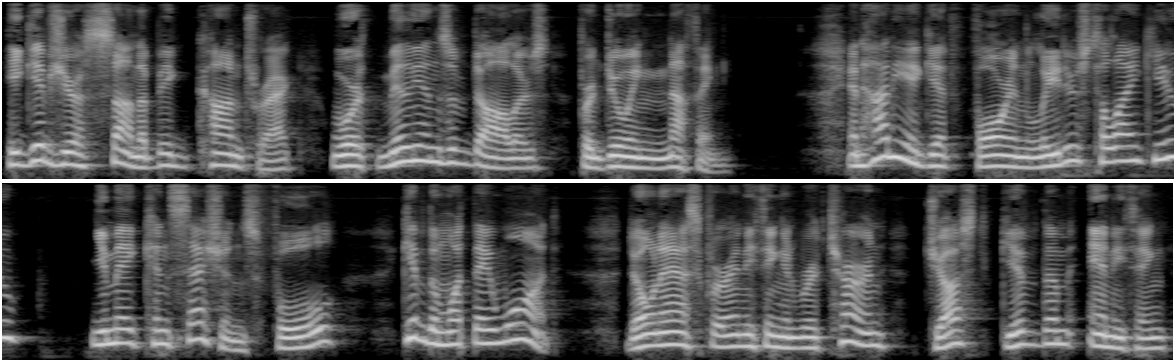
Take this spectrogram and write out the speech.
He gives your son a big contract worth millions of dollars for doing nothing. And how do you get foreign leaders to like you? You make concessions, fool. Give them what they want. Don't ask for anything in return, just give them anything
